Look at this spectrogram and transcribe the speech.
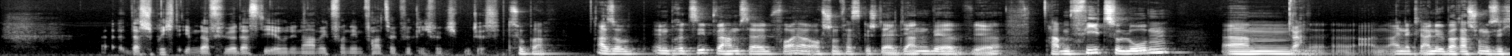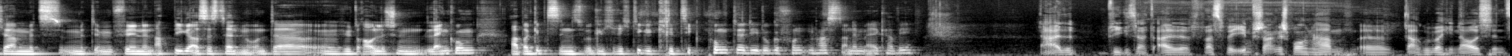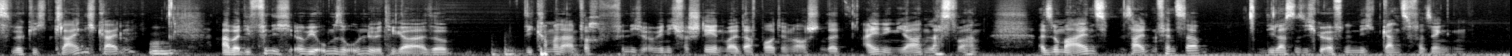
Das spricht eben dafür, dass die Aerodynamik von dem Fahrzeug wirklich, wirklich gut ist. Super. Also im Prinzip, wir haben es ja vorher auch schon festgestellt, Jan, wir, wir haben viel zu loben. Ähm, ja. Äh, eine kleine Überraschung sicher mit, mit dem fehlenden Abbiegeassistenten und der äh, hydraulischen Lenkung. Aber gibt es denn jetzt wirklich richtige Kritikpunkte, die du gefunden hast an dem LKW? Ja, also wie gesagt, alles, was wir eben schon angesprochen haben, äh, darüber hinaus sind es wirklich Kleinigkeiten. Mhm. Aber die finde ich irgendwie umso unnötiger. Also die kann man einfach, finde ich, irgendwie nicht verstehen, weil DAF baut ja auch schon seit einigen Jahren Lastwagen. Also Nummer eins, Seitenfenster, die lassen sich geöffnet nicht ganz versenken.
